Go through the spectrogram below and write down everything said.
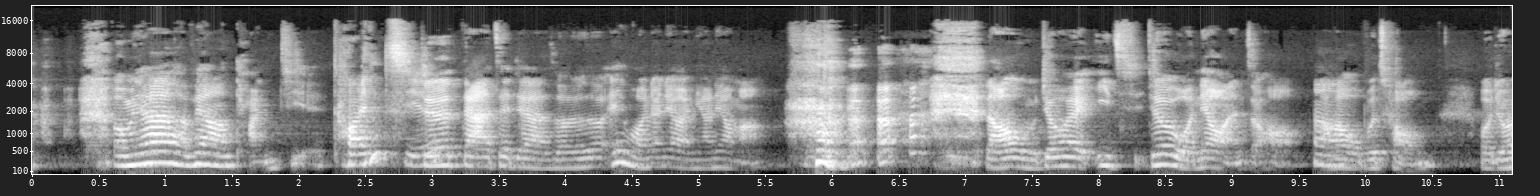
我们家非常团结，团结，就是大家在家的时候就说，哎、欸，我要尿尿，你要尿吗？然后我们就会一起，就是我尿完之后，然后我不冲。嗯我就会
